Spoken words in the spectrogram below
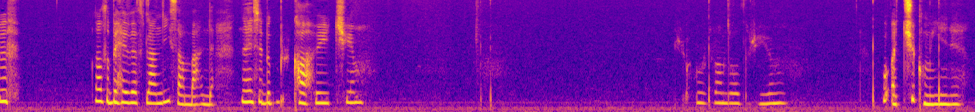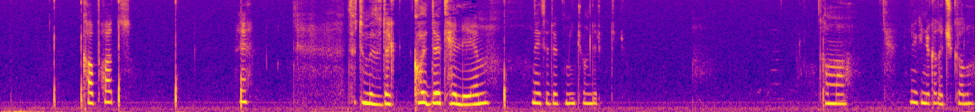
Üf. Nasıl bir heveslendiysem ben de. Neyse bir kahve içeyim. Şuradan doldurayım. Bu açık mı yine? Kapat. Heh. Sütümüzü de koy dökelim. Neyse dökmeyeceğim direkt. Tamam. Şimdi ikinci kata çıkalım.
